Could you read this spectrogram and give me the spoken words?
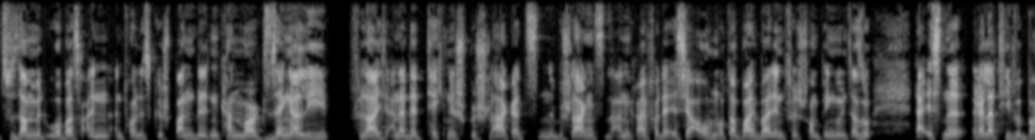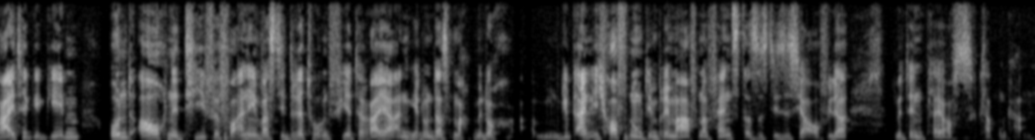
zusammen mit Urbas ein, ein tolles Gespann bilden kann. Mark Sängerli, vielleicht einer der technisch beschlagensten, Angreifer. Der ist ja auch noch dabei bei den Fish from Penguins. Also da ist eine relative Breite gegeben und auch eine Tiefe, vor allen Dingen was die dritte und vierte Reihe angeht. Und das macht mir doch, gibt eigentlich Hoffnung den Bremerhavener Fans, dass es dieses Jahr auch wieder mit den Playoffs klappen kann.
